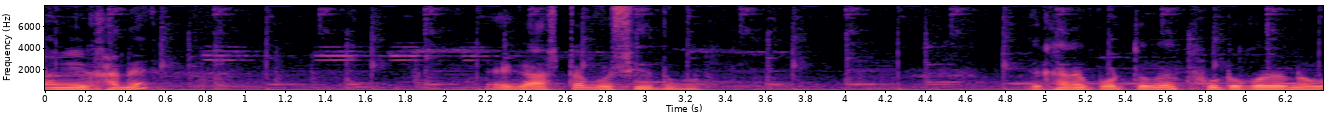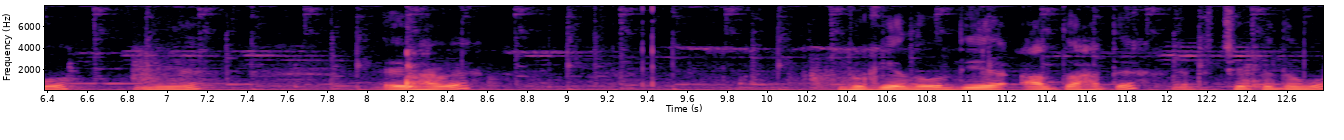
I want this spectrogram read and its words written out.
আমি এখানে এই গাছটা বসিয়ে দেবো। এখানে প্রথমে ফুটো করে নেব, নিয়ে এইভাবে ঢুকিয়ে দেবো, দিয়ে আলতো হাতে এটা চেপে দেবো।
